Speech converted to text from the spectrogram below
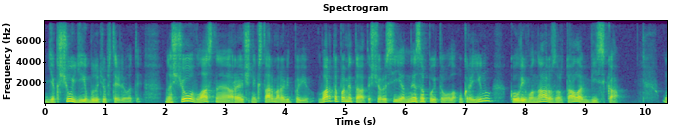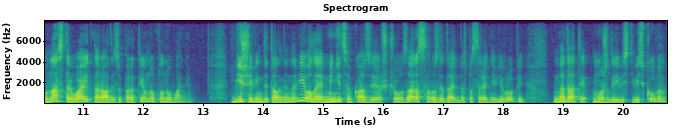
якщо їх будуть обстрілювати. На що, власне, речник Стармера відповів: варто пам'ятати, що Росія не запитувала Україну, коли вона розгортала війська. У нас тривають наради з оперативного планування. Більше він деталей не навів, але мені це вказує, що зараз розглядають безпосередньо в Європі надати можливість військовим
